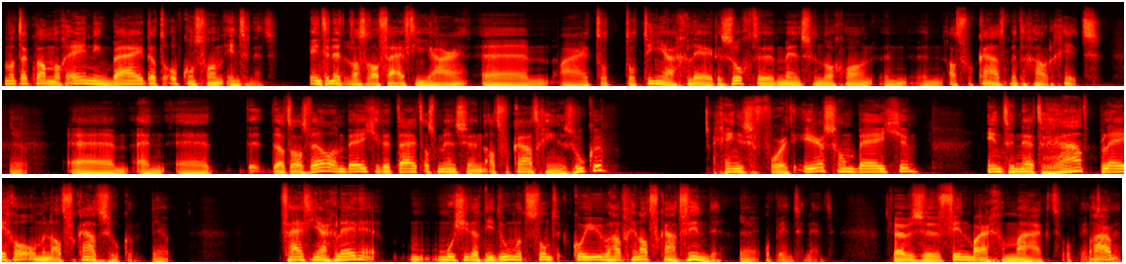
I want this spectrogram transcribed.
want er kwam nog één ding bij, dat de opkomst van internet. Internet was er al 15 jaar, ehm, maar tot, tot 10 jaar geleden zochten mensen nog gewoon een, een advocaat met een gouden gids. Ja. Ehm, en eh, dat was wel een beetje de tijd als mensen een advocaat gingen zoeken. Gingen ze voor het eerst zo'n beetje internet raadplegen om een advocaat te zoeken. Ja. 15 jaar geleden moest je dat niet doen, want stond, kon je überhaupt geen advocaat vinden Nee. op internet. We hebben ze vindbaar gemaakt op internet. Maar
